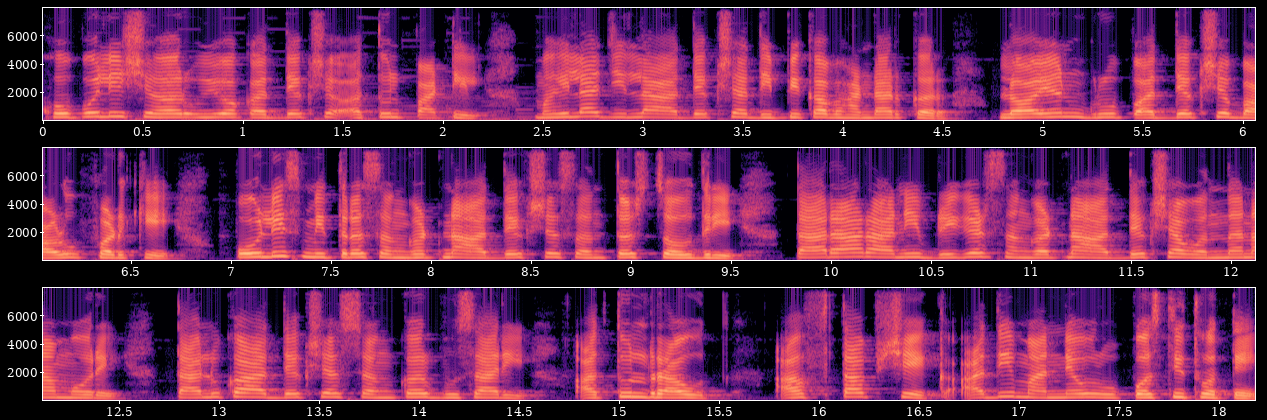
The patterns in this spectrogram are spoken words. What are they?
खोपोली शहर युवक अध्यक्ष अतुल पाटील महिला जिल्हा अध्यक्षा दीपिका भांडारकर लॉयन ग्रुप अध्यक्ष बाळू फडके पोलीस मित्र संघटना अध्यक्ष संतोष चौधरी तारा राणी ब्रिगेड संघटना अध्यक्षा वंदना मोरे तालुका अध्यक्ष शंकर भुसारी अतुल राऊत आफताब शेख आदी मान्यवर उपस्थित होते.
